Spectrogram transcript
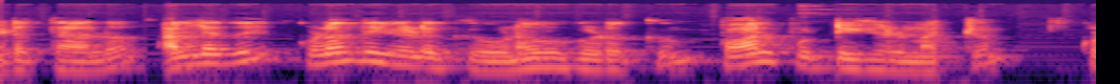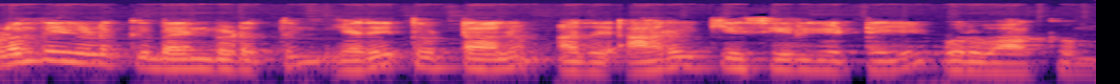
எடுத்தாலோ அல்லது குழந்தைகளுக்கு உணவு கொடுக்கும் பால் புட்டிகள் மற்றும் குழந்தைகளுக்கு பயன்படுத்தும் எதை தொட்டாலும் அது ஆரோக்கிய சீர்கேட்டையை உருவாக்கும்.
